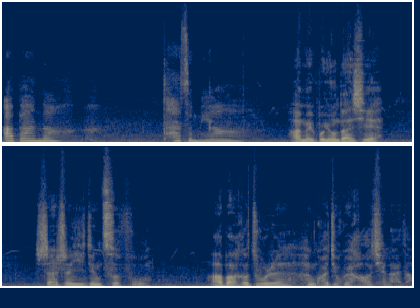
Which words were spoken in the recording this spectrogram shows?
阿爸呢？他怎么样啊？阿妹不用担心，山神已经赐福，阿爸和族人很快就会好起来的。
